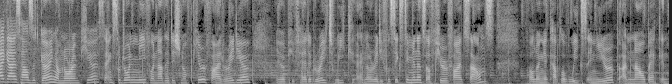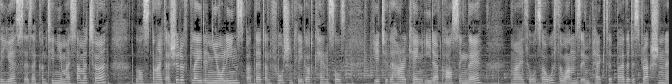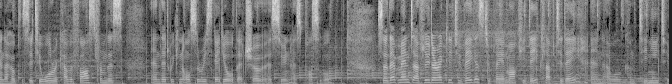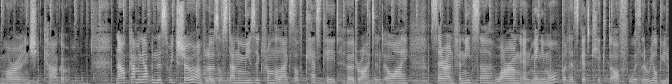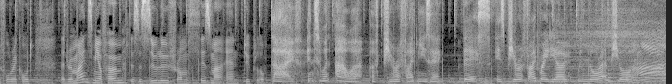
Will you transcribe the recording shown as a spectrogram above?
Hi guys, how's it going? I'm Nora Pure. Thanks for joining me for another edition of Purified Radio. I hope you've had a great week and are ready for 60 minutes of purified sounds. Following a couple of weeks in Europe, I'm now back in the US as I continue my summer tour. Last night I should have played in New Orleans, but that unfortunately got cancelled due to the Hurricane Ida passing there. My thoughts are with the ones impacted by the destruction, and I hope the city will recover fast from this and that we can also reschedule that show as soon as possible. So that meant I flew directly to Vegas to play at Marquee Day Club today, and I will continue tomorrow in Chicago. Now, coming up in this week's show, I have loads of stunning music from the likes of Cascade, Heard Right and OI, Sarah and Fanitza, Warung, and many more. But let's get kicked off with a real beautiful record that reminds me of home. This is Zulu from Thisma and Duplo. Dive into an hour of purified music. This is Purified Radio with Nora En Pure.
